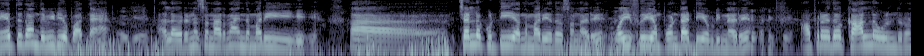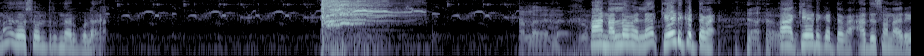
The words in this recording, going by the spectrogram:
நேற்று தான் இந்த வீடியோ பார்த்தேன். ஓகே. அதில் அவர் என்ன சொன்னார்னா இந்த மாதிரி செல்லக்குட்டி அந்த மாதிரி ஏதோ சொன்னார். ஒய்ஃபு என் பொண்டாட்டி அப்படின்னாரு. அப்புறம் ஏதோ காலில் விழுந்துரும்னா ஏதோ சொல்லிட்டு இருந்தார் போல ஆ நல்ல வேலை கேடு கட்டவன். ஆ கேடு கட்டவன். அது சொன்னார்.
